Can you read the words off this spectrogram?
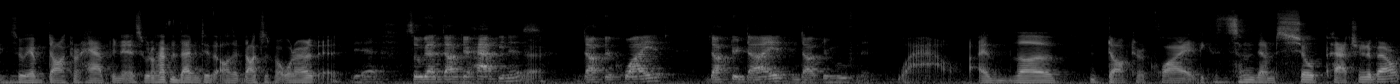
Mm-hmm. So we have Doctor Happiness. We don't have to dive into the other doctors, but what are they? Yeah. So we got Doctor Happiness, yeah. Doctor Quiet, Doctor Diet, and Doctor Movement. Wow. I love Doctor Quiet because it's something that I'm so passionate about.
